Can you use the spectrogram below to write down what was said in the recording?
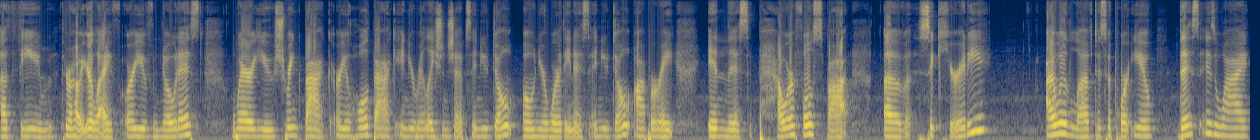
a theme throughout your life, or you've noticed where you shrink back or you hold back in your relationships and you don't own your worthiness and you don't operate in this powerful spot of security, I would love to support you. This is why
